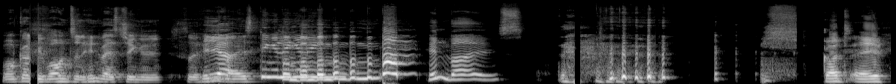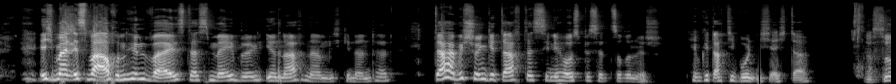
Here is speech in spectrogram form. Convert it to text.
Oh Gott, wir brauchen so einen Hinweis-Jingle. So Ja. Hinweis, Bum, Dingelingeling. bum, bum, bum, bum, bum. Hinweis. Gott, ey. Ich meine, es war auch ein Hinweis, dass Mabel ihren Nachnamen nicht genannt hat. Da habe ich schon gedacht, dass sie eine Hausbesetzerin ist. Ich habe gedacht, die wohnt nicht echt da. Ach so,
